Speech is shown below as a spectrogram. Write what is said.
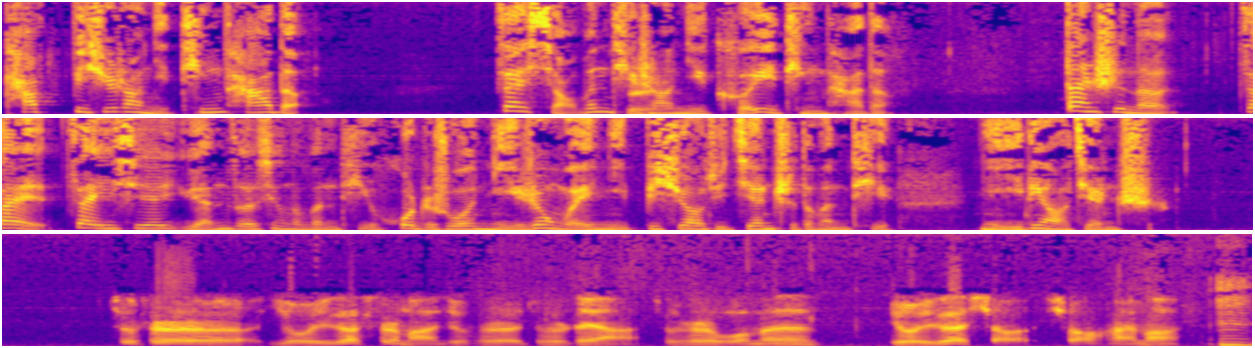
他必须让你听他的，在小问题上你可以听他的，但是呢，在在一些原则性的问题，或者说你认为你必须要去坚持的问题，你一定要坚持。就是有一个事嘛，就是就是这样，就是我们有一个小小孩嘛，嗯，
